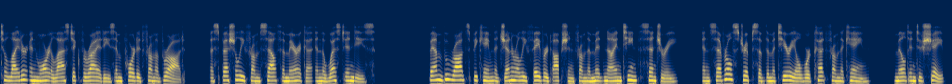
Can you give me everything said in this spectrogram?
to lighter and more elastic varieties imported from abroad, especially from South America and the West Indies. Bamboo rods became the generally favored option from the mid-19th century, and several strips of the material were cut from the cane, milled into shape,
